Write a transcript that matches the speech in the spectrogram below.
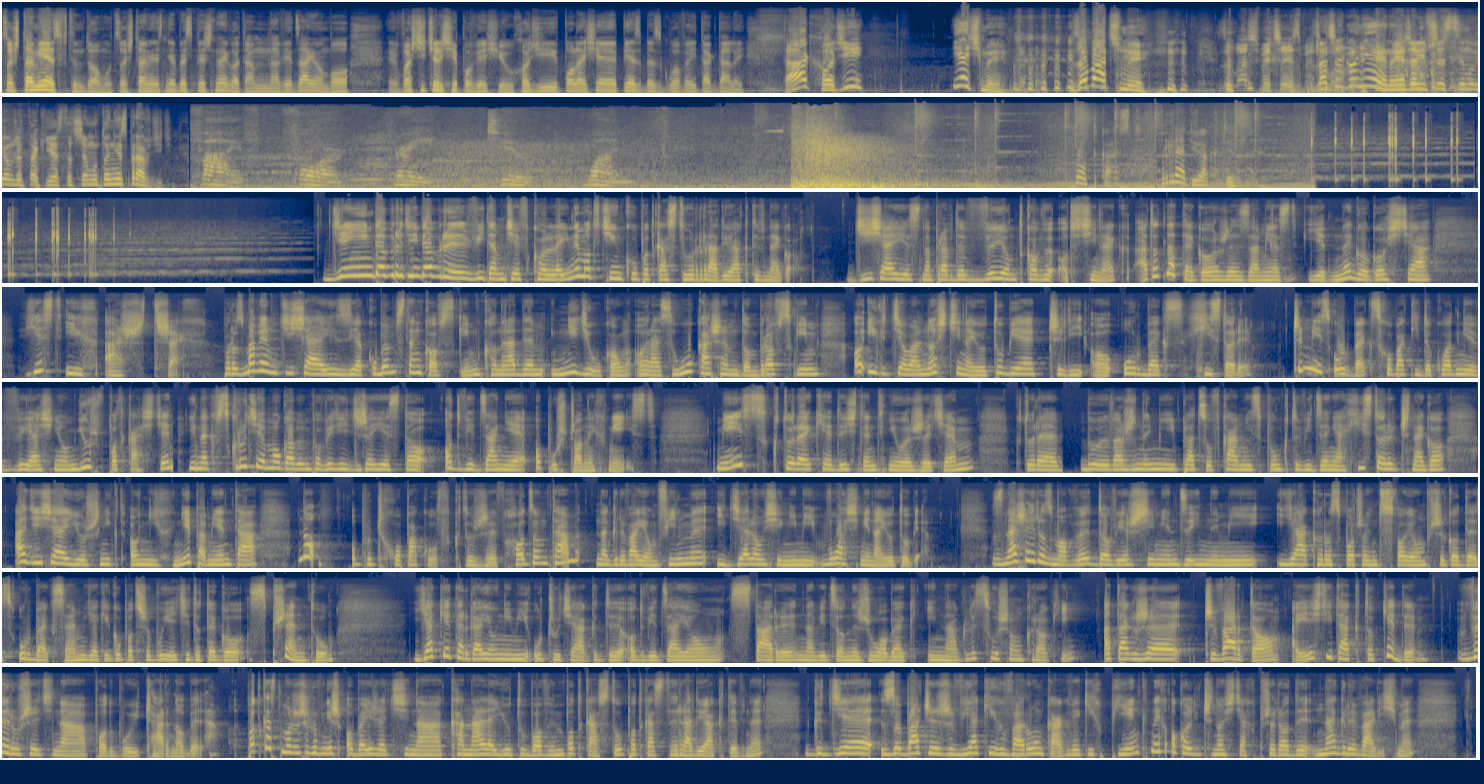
coś tam jest w tym domu, coś tam jest niebezpiecznego, tam nawiedzają, bo właściciel się powiesił, chodzi po lesie pies bez głowy i tak dalej. Tak? Chodzi? Jedźmy, zobaczmy. Zobaczmy, czy jest bez Dlaczego głowy. nie? No jeżeli wszyscy mówią, że tak jest, to czemu to nie sprawdzić? Five, four, three, two, one. Podcast radioaktywny. Dzień dobry, dzień dobry. Witam Cię w kolejnym odcinku podcastu radioaktywnego. Dzisiaj jest naprawdę wyjątkowy odcinek, a to dlatego, że zamiast jednego gościa jest ich aż trzech. Porozmawiam dzisiaj z Jakubem Stankowskim, Konradem Niedziółką oraz Łukaszem Dąbrowskim o ich działalności na YouTubie, czyli o Urbex History. Czym jest Urbex? Chłopaki dokładnie wyjaśnią już w podcaście, jednak w skrócie mogłabym powiedzieć, że jest to odwiedzanie opuszczonych miejsc. Miejsc, które kiedyś tętniły życiem, które były ważnymi placówkami z punktu widzenia historycznego, a dzisiaj już nikt o nich nie pamięta. No, oprócz chłopaków, którzy wchodzą tam, nagrywają filmy i dzielą się nimi właśnie na YouTubie. Z naszej rozmowy dowiesz się m.in. jak rozpocząć swoją przygodę z urbexem, jakiego potrzebujecie do tego sprzętu, jakie targają nimi uczucia, gdy odwiedzają stary, nawiedzony żłobek i nagle słyszą kroki, a także czy warto, a jeśli tak, to kiedy, wyruszyć na podbój Czarnobyla. Podcast możesz również obejrzeć na kanale YouTube'owym podcastu, podcast radioaktywny, gdzie zobaczysz w jakich warunkach, w jakich pięknych okolicznościach przyrody nagrywaliśmy.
